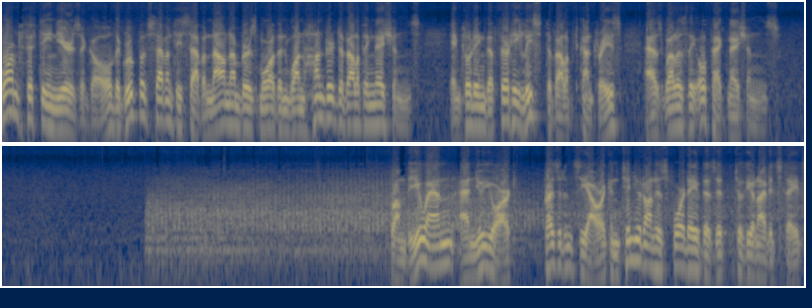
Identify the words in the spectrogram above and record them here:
Formed 15 years ago, the Group of 77 now numbers more than 100 developing nations, including the 30 least developed countries, as well as the OPEC nations. From the UN and New York, President Ziaur continued on his four-day visit to the United States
